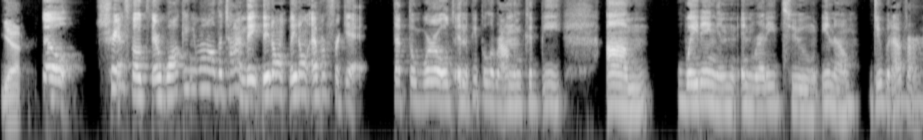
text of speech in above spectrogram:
Yeah. So trans folks, they're walking around all the time. They they don't they don't ever forget that the world and the people around them could be um waiting and, and ready to you know do whatever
